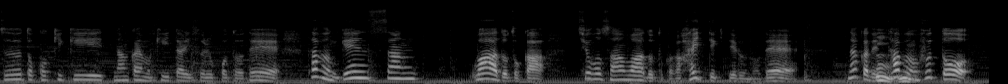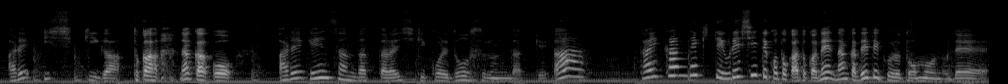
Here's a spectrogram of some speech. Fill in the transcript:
ずーっとこう聞き何回も聞いたりすることで多分原産ワードとか地方産ワードとかが入ってきてるのでなんかねうんうん。多分ふと、あれ？意識がとかなんかこうあれ？原産だったら意識これどうするんだっけ？あー体感できて嬉しいってことかとかねなんか出てくると思うので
